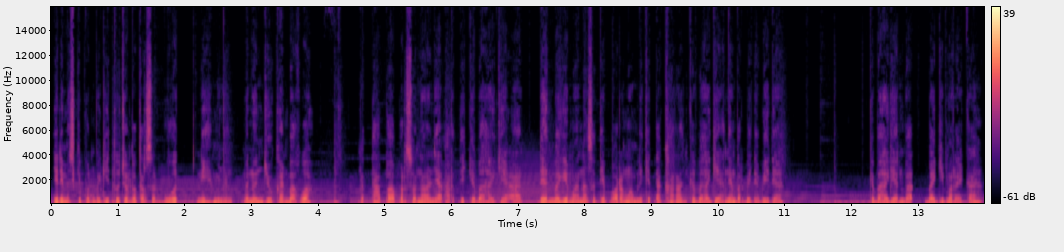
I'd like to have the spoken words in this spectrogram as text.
Jadi meskipun begitu contoh tersebut nih menunjukkan bahwa betapa personalnya arti kebahagiaan dan bagaimana setiap orang memiliki takaran kebahagiaan yang berbeda-beda. Kebahagiaan bagi mereka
